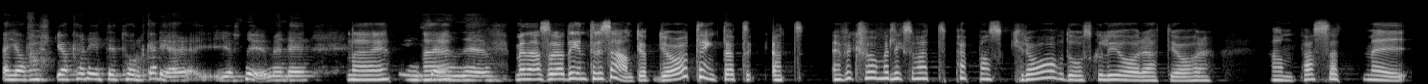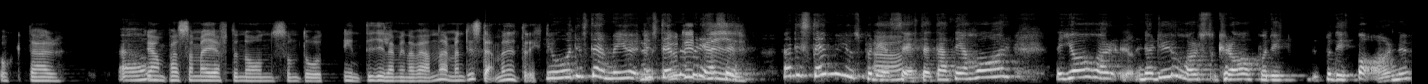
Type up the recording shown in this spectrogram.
Ja, Jag, först, jag kan inte tolka det just nu men det Nej, finns Nej. en... eh, men alltså det är intressant. Jag, jag tänkte att, att jag fick för mig liksom att pappans krav då skulle göra att jag har anpassat mig och där jag Ja. anpassar mig efter någon som då inte gillar mina vänner men det stämmer inte riktigt. Jo, det stämmer ju. Det Jo, stämmer det på det blir- sättet. Ja, det stämmer just på det Ja. sättet att när jag har, när jag har, när du har krav på ditt, på ditt barn så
